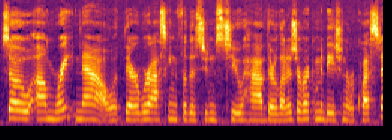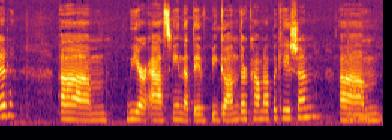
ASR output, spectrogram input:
So um, right now, there we're asking for the students to have their letters of recommendation requested. Um, we are asking that they've begun their common application, um,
